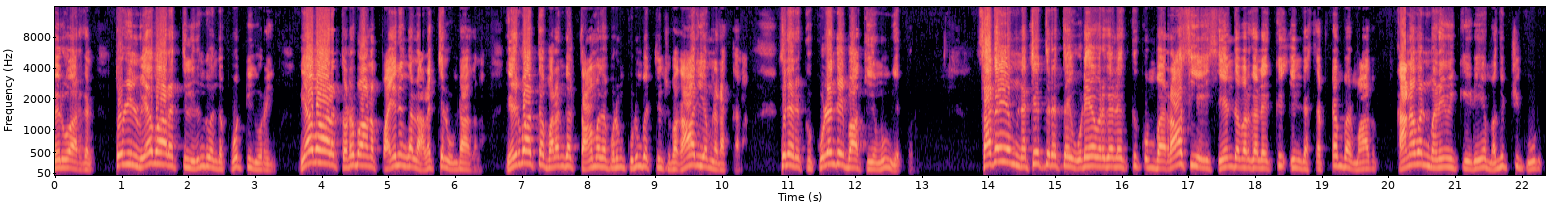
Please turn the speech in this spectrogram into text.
பெறுவார்கள். தொழில் வியாபாரத்தில் இருந்து வந்த போட்டி குறையும் வியாபார தொடர்பான பயணங்கள் அலைச்சல் உண்டாகலாம். எதிர்பார்த்த பலன்கள் தாமதப்படும் குடும்பத்தில் சுபகாரியம் நடக்கலாம். சிலருக்கு குழந்தை பாக்கியமும் ஏற்படும். சதயம் நட்சத்திரத்தை உடையவர்களுக்கு கும்ப ராசியை சேர்ந்தவர்களுக்கு இந்த செப்டம்பர் மாதம் கணவன் மனைவிக்கு இடையே மகிழ்ச்சி கூடும்.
